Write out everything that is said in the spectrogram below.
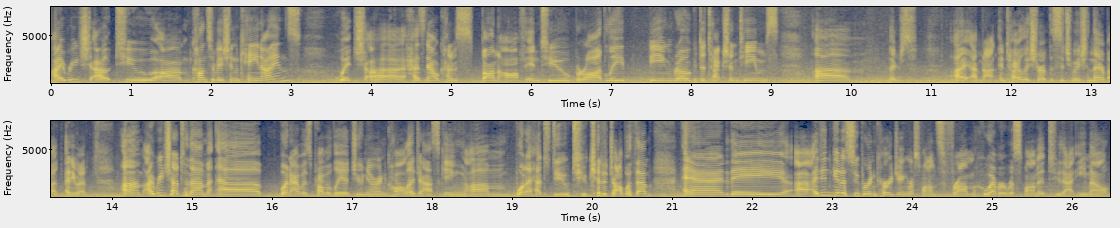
I reached out to um, Conservation Canines, which uh, has now kind of spun off into broadly being rogue detection teams. Um, there's I, am not entirely sure of the situation there, but anyway, um, I reached out to them uh, when I was probably a junior in college, asking um, what I had to do to get a job with them, and they uh, I didn't get a super encouraging response from whoever responded to that email,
